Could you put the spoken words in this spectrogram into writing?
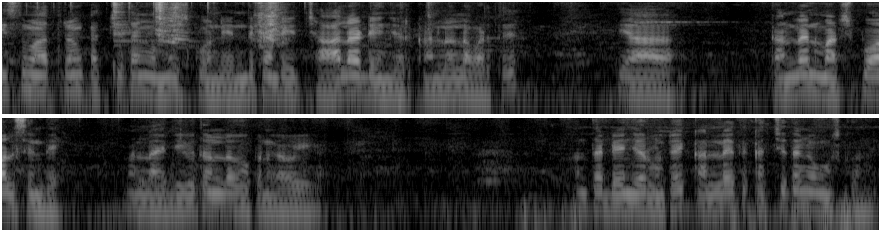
ఐస్ మాత్రం ఖచ్చితంగా మూసుకోండి. ఎందుకంటే ఇది చాలా డేంజర్ కళ్ళల్లో పడితే. ఇక కళ్ళని మర్చిపోవాల్సిందే. మళ్ళీ జీవితంలో ఓపెన్ కావు ఇక. అంత డేంజర్ ఉంటాయి కళ్ళు అయితే ఖచ్చితంగా మూసుకోండి.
